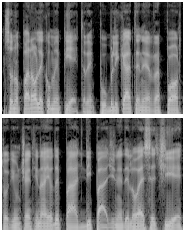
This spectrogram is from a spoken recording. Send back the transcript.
Sono parole come pietre, pubblicate nel rapporto di un centinaio di pagine dell'OSCE,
